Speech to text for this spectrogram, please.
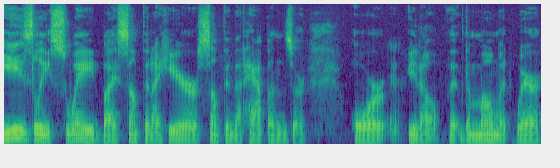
easily swayed by something I hear or something that happens, or or you know the, the moment where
